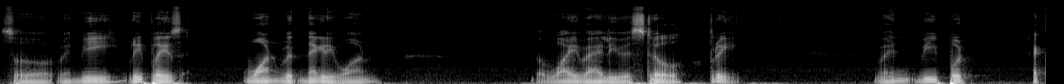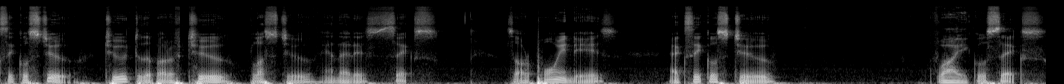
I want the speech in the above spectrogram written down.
So when we replace 1 with negative 1, the y value is still 3. When we put x equals 2, 2 to the power of 2 plus 2 and that is 6. So our point is x equals 2, y equals 6.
